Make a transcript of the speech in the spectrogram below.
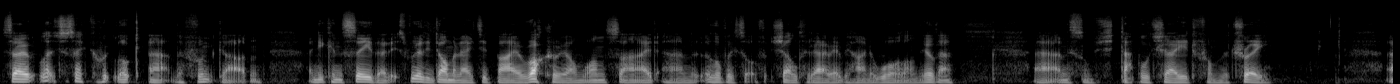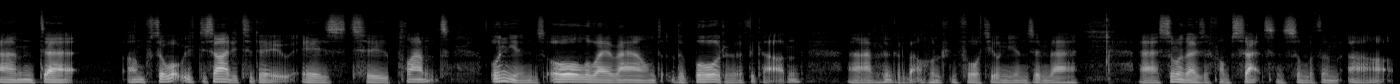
So let's just take a quick look at the front garden and you can see that it's really dominated by a rockery on one side and a lovely sort of sheltered area behind a wall on the other uh, and some dappled shade from the tree. And uh, um, so what we've decided to do is to plant onions all the way around the border of the garden. And I think we've got about 140 onions in there. Uh, some of those are from sets and some of them are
